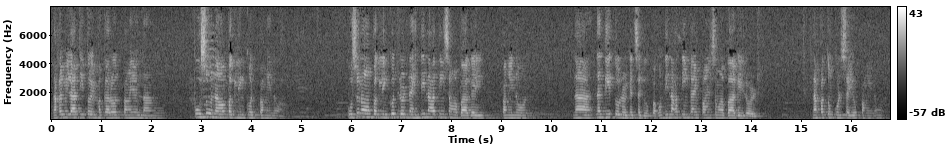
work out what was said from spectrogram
na kami lahat dito ay magkaroon, Panginoon, ng puso na paglingkod, Panginoon. Puso na paglingkod, Lord, na hindi nakatingin sa mga bagay, Panginoon, na nandito, Lord God, sa lupa, kundi nakatingin kami, Panginoon, sa mga bagay, Lord, na patungkol sa iyo, Panginoon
